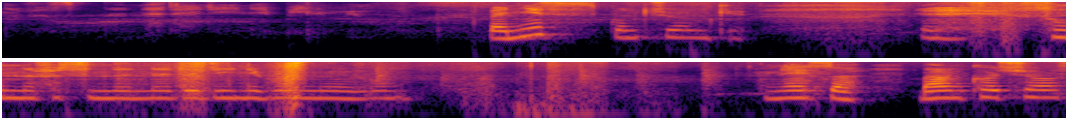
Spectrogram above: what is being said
nefesinde ne dediğini bilmiyorum. Ben niye siz konuşuyorum ki? Eh, son nefesinde ne dediğini bilmiyorum. Neyse ben kaçar.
